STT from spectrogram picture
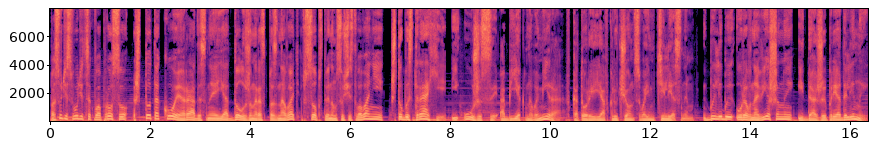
по сути сводится к вопросу, что такое радостное я должен распознавать в собственном существовании, чтобы страхи и ужасы объектного мира, в которые я включен своим телесным, были бы уравновешены и даже преодолены.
